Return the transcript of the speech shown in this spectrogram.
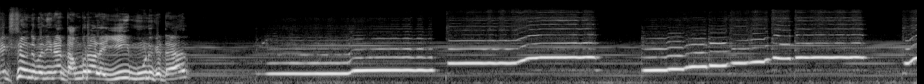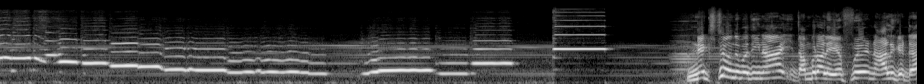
நெக்ஸ்ட் வந்து பார்த்தீங்கன்னா தம்பரால இ e, மூணு கட்டை. நெக்ஸ்ட் வந்து பார்த்தீங்கன்னா தம்புரால எஃப் நாலு கட்ட.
